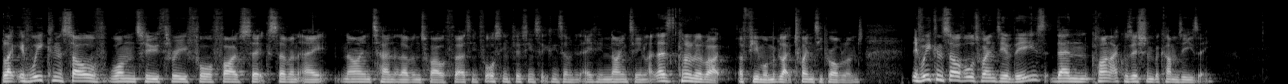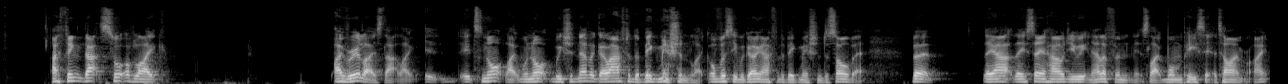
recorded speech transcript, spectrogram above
But like if we can solve 1, 2, 3, 4, 5, 6, 7, 8, 9, 10, 11, 12, 13, 14, 15, 16, 17, 18, 19, like there's kind of like a few more, maybe like 20 problems. If we can solve all 20 of these, then client acquisition becomes easy. I think that's sort of like I realized that like it, it's not like we're not we should never go after the big mission. Like obviously we're going after the big mission to solve it, but they are they say how do you eat an elephant? It's like one piece at a time, right?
